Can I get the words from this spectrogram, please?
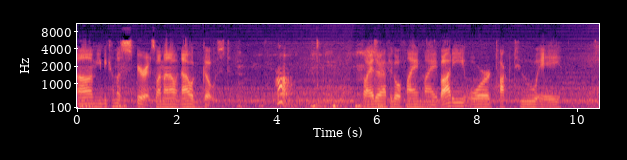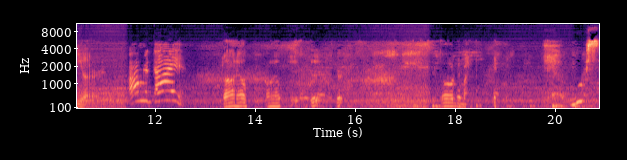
Um, you become a spirit, so I'm now, now a ghost. Oh. So I either have to go find my body or talk to a healer. I'm gonna die. I'll help. I'll help. Oh, never mind. Whoops.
